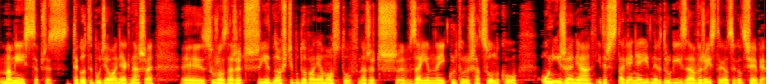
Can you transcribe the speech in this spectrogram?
ma miejsce przez tego typu działania jak nasze, e, służąc na rzecz jedności, budowania mostów, na rzecz wzajemnej kultury szacunku, uniżenia i też stawiania jednych drugich za wyżej stojących od siebie.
